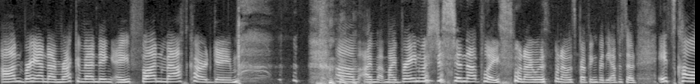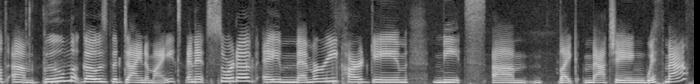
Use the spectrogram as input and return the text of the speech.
on brand. I'm recommending a fun math card game. um, I'm, my brain was just in that place when I was when I was prepping for the episode. It's called um, Boom Goes the Dynamite, and it's sort of a memory card game meets um, like matching with math.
